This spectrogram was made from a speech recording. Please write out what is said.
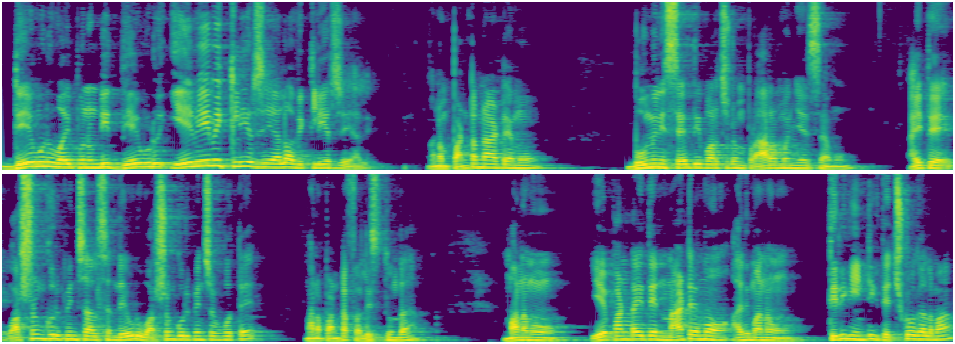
దేవుని వైపు నుండి దేవుడు ఏమేమి క్లియర్ చేయాలో అవి క్లియర్ చేయాలి. మనం పంట నాటాము భూమిని సేద్యపరచడం ప్రారంభం చేశాము. అయితే వర్షం కురిపించాల్సిన దేవుడు వర్షం కురిపించకపోతే మన పంట ఫలిస్తుందా? మనము ఏ పంట అయితే నాటామో అది మనం తిరిగి ఇంటికి తెచ్చుకోగలమా?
